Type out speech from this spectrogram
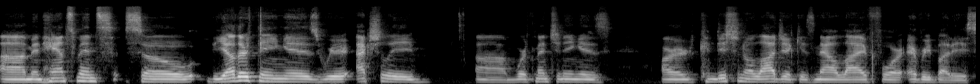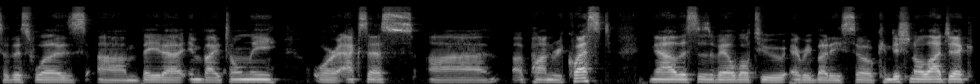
um, enhancements. So the other thing is we're actually um, worth mentioning is our conditional logic is now live for everybody. So this was um, beta invite only or access uh, upon request. Now this is available to everybody. So conditional logic,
